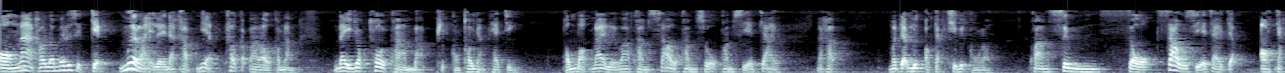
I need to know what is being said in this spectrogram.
มองหน้าเขาแล้วไม่รู้สึกเจ็บเมื่อไหร่เลยนะครับ เนี่ยเท่ากับว่าเรากำลังได้ยกโทษความบาปผิดของเขาอย่างแท้จริง ผมบอกได้เลยว่าความเศร้าความโศกความเสียใจนะครับ มันจะหลุดออกจากชีวิตของเรา ความซึมโศกเศร้าเสียใจจะออกจาก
